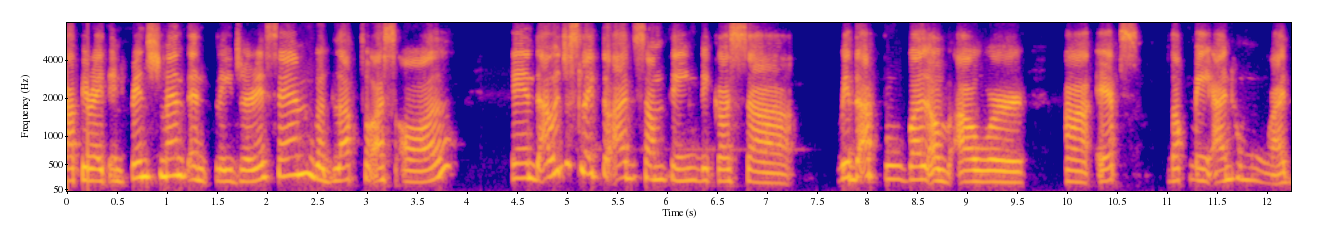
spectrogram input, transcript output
copyright infringement and plagiarism. Good luck to us all. And I would just like to add something because uh, with the approval of our uh, EPS, Doc May Ann Humuad,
